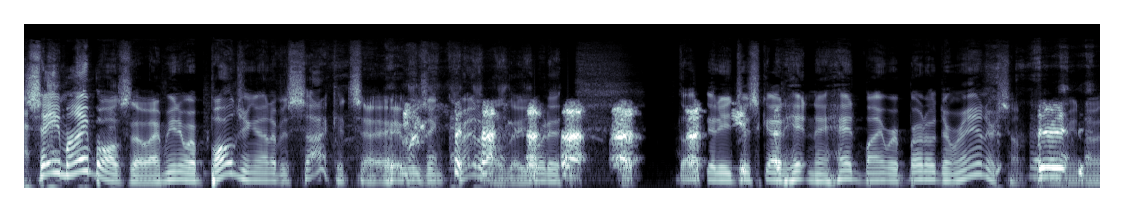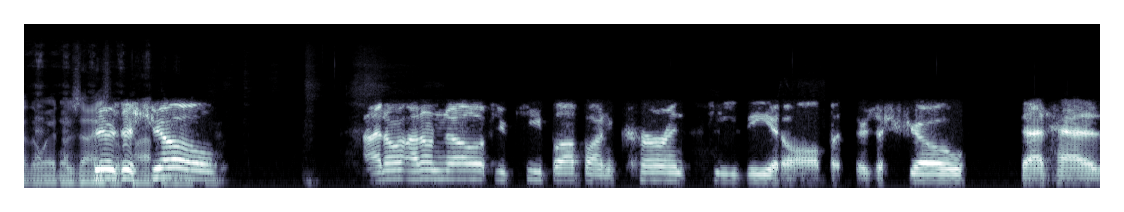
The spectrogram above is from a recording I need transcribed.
Same eyeballs, though. I mean, they were bulging out of his sockets. Uh, it was incredible. They would have thought that he just got hit in the head by Roberto Duran or something. There, you know, the way those eyes there's a show. I don't. I don't know if you keep up on current TV at all, but there's a show that has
